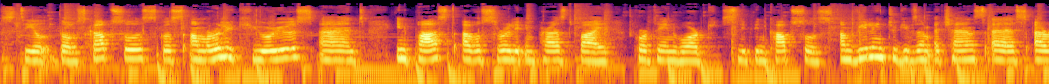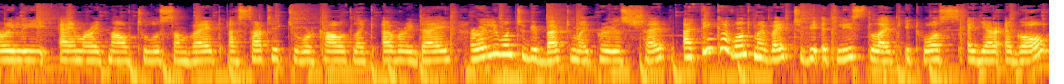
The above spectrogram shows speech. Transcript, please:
still those capsules because i'm really curious and in past i was really impressed by protein world sleeping capsules. I'm willing to give them a chance as I really aim right now to lose some weight. I started to work out like every day. I really want to be back to my previous shape. I think I want my weight to be at least like it was a year ago.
